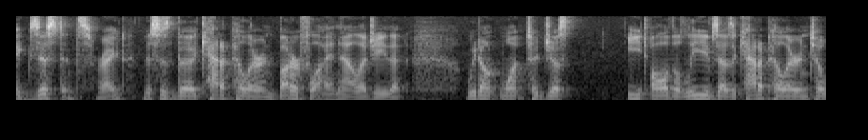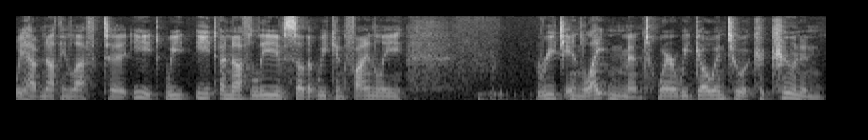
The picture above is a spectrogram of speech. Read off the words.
existence, right? This is the caterpillar and butterfly analogy that we don't want to just eat all the leaves as a caterpillar until we have nothing left to eat. We eat enough leaves so that we can finally reach enlightenment, where we go into a cocoon and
